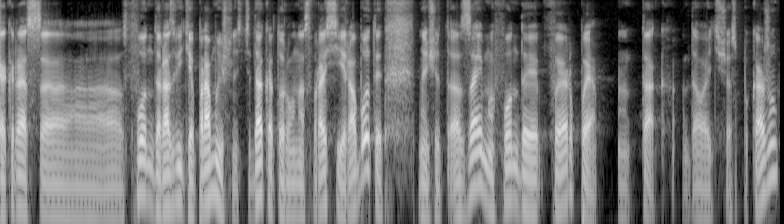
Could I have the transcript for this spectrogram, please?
как раз а, фонда развития промышленности, да, который у нас в России работает, значит, а, займы фонда ФРП. Так, давайте сейчас покажу.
